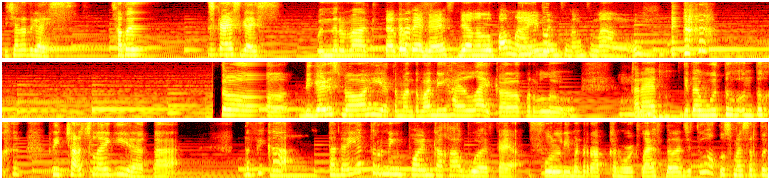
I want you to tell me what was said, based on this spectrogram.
Dicatat guys. Satu SKS guys. Bener banget. Catat ya guys, jangan lupa main itu... dan senang-senang. Tuh, di garis bawahi ya teman-teman, di highlight kalau perlu. Karena kita butuh untuk recharge lagi ya, Kak. Tapi Kak, tandanya turning point kakak buat kayak fully menerapkan work life balance itu waktu semester 7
